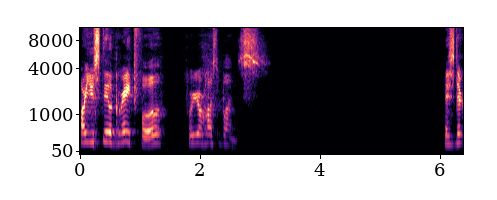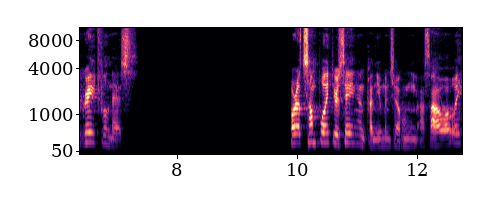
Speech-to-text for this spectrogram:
are you still grateful for your husbands? Is there gratefulness? Or at some point you're saying, ang kaniman siya kong asawa, eh.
